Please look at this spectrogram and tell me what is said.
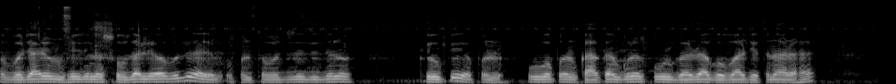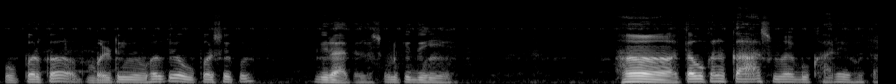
अब बाज़ार में भेज देना, सौदा लिया बोले, अपन तवज्जो दे देना। क्योंकि अपन, वो अपन काका बोले, कुल गर्दा गोबर जितना रहे, ऊपर का बल्टी में भर के ऊपर से कुल गिरा दिलस उनकी दही है। हाँ तब कहना काश में बुखारे होता।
